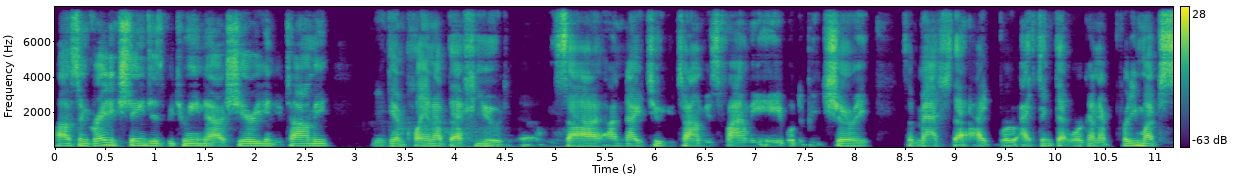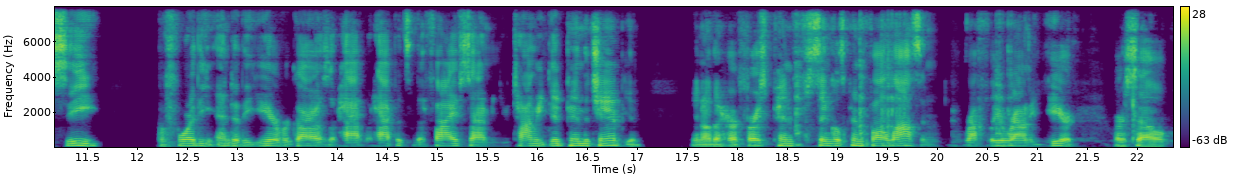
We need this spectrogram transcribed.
Uh, some great exchanges between uh, Syuri and Utami. Again, playing up that feud. Uh, we saw on night two, Utami was finally able to beat Syuri. It's a match that I I think that we're gonna pretty much see before the end of the year, regardless of ha- what happens in the five star. I mean, Utami did pin the champion. You know, the, her first pin singles pinfall loss in roughly around a year or so.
